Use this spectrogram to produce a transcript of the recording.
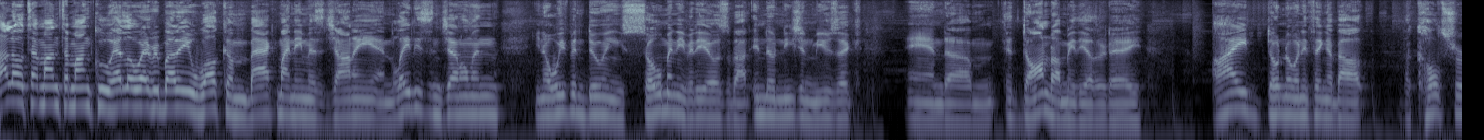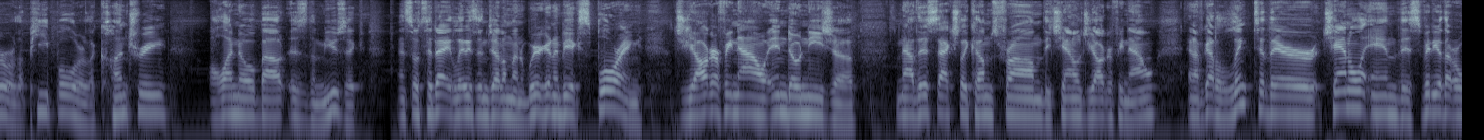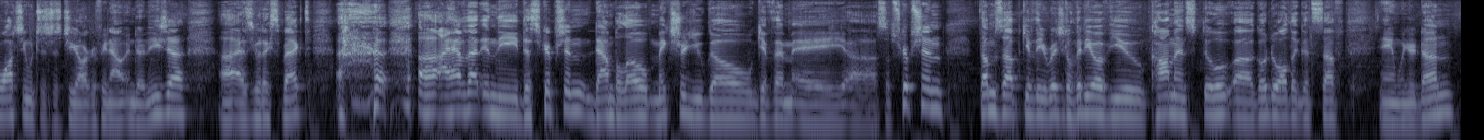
Hello, Taman Tamanku. Hello, everybody. Welcome back. My name is Jonny. And ladies and gentlemen, you know, we've been doing so many videos about Indonesian music. And um, it dawned on me the other day I don't know anything about the culture or the people or the country. All I know about is the music. And so today, ladies and gentlemen, we're going to be exploring Geography Now Indonesia. Now, this actually comes from the channel Geography Now, and I've got a link to their channel and this video that we're watching, which is just Geography Now Indonesia, uh, as you would expect. uh, I have that in the description down below. Make sure you go give them a uh, subscription, thumbs up, give the original video of you, comments, do uh, go do all the good stuff. And when you're done,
